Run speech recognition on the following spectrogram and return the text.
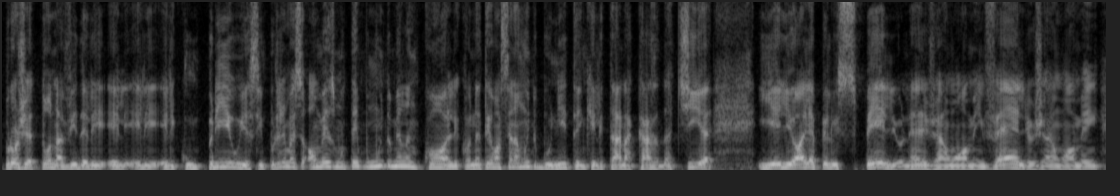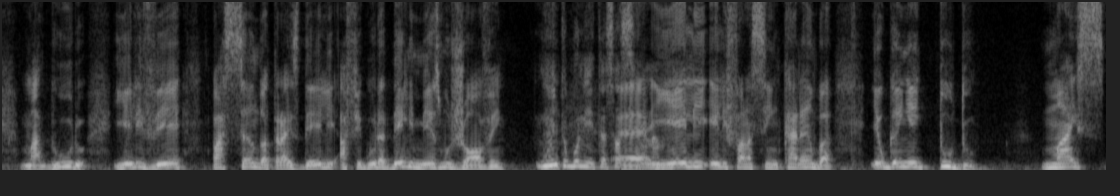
projetou na vida ele, ele, ele, ele cumpriu e assim por diante, mas ao mesmo tempo muito melancólico. Né? Tem uma cena muito bonita em que ele está na casa da tia e ele olha pelo espelho, né? já é um homem velho, já é um homem maduro, e ele vê passando atrás dele a figura dele mesmo jovem. Né? Muito bonita essa é, cena. E ele, ele fala assim: caramba, eu ganhei tudo, mas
